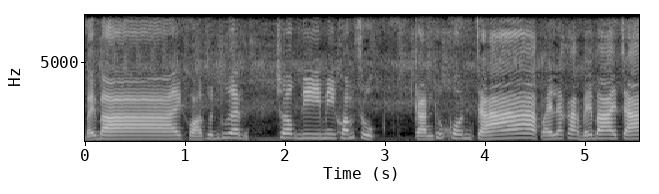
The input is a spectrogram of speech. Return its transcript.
บ๊ายบายขอเพื่อนๆโชคดีมีความสุขกันทุกคนจ้าไปแล้วค่ะบ๊ายบายจ้า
